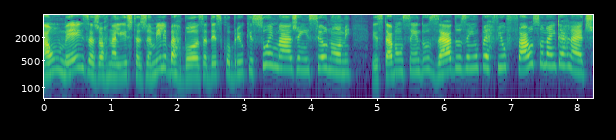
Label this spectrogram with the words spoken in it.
Há um mês, a jornalista Jamile Barbosa descobriu que sua imagem e seu nome estavam sendo usados em um perfil falso na internet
